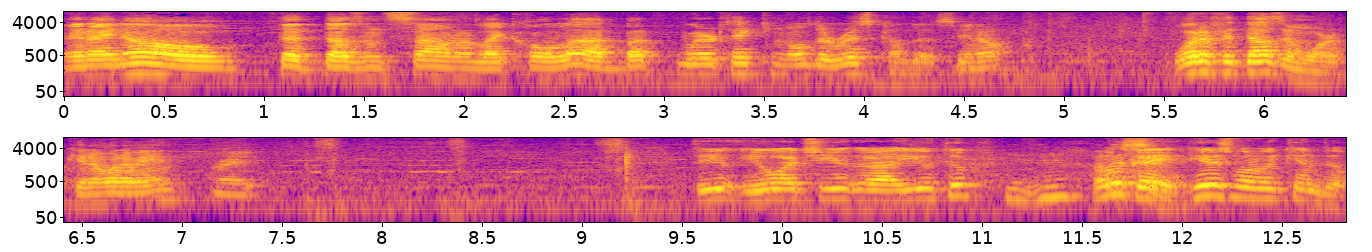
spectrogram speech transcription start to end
And I know that doesn't sound like a whole lot, but we're taking all the risk on this, you know. What if it doesn't work? You know what I mean? Right. Do you, you watch you, uh, YouTube? Mm-hmm. Well, listen, Okay, here's what we can do.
